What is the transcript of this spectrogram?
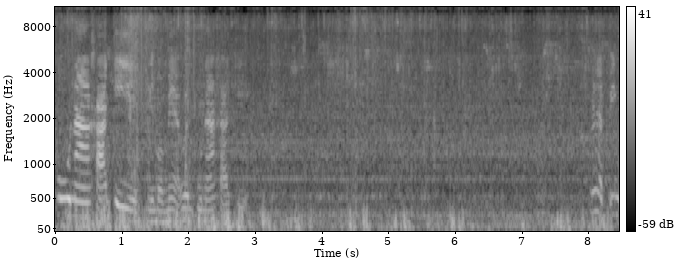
ปูนาขาเกนี่บอกแม่เอิ้นปูนาขาเก แม่ปิ้ง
